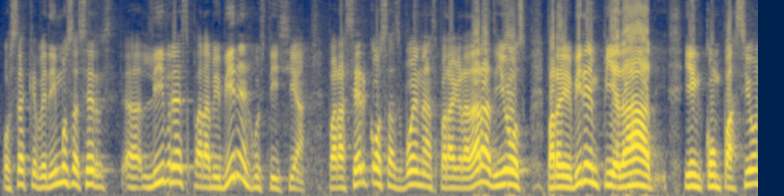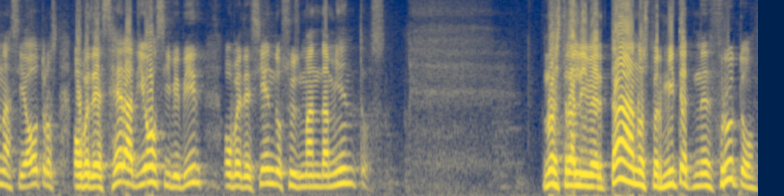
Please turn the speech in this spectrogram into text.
O sea que venimos a ser ah, libres para vivir en justicia, para hacer cosas buenas, para agradar a Dios, para vivir en piedad y en compasión hacia otros, obedecer a Dios y vivir obedeciendo sus mandamientos. Nuestra libertad nos permite tener fruto,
